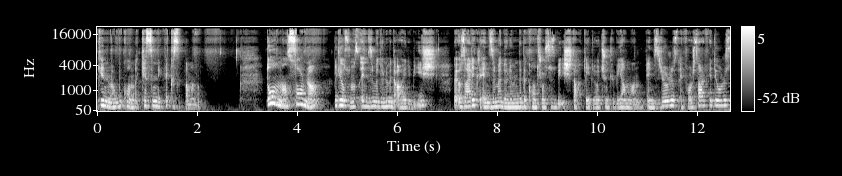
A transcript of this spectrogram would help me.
kendimi bu konuda kesinlikle kısıtlamadım. Doğumdan sonra biliyorsunuz emzirme dönemi de ayrı bir iş. Ve özellikle emzirme döneminde de kontrolsüz bir iştah geliyor. Çünkü bir yandan emziriyoruz, efor sarf ediyoruz.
